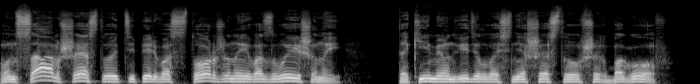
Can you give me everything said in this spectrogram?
Он сам шествует теперь восторженный и возвышенный — Такими он видел во сне шествовавших богов.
